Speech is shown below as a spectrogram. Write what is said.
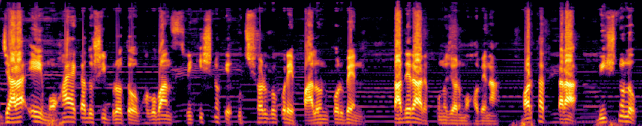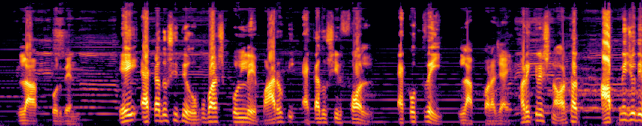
যারা এই মহা একাদশী ব্রত ভগবান শ্রীকৃষ্ণকে উৎসর্গ করে পালন করবেন, তাদের আর পুনর্জন্ম হবে না। অর্থাৎ তারা বিষ্ণুলোক লাভ করবেন। এই একাদশীতে উপবাস করলে বারোটি একাদশীর ফল একত্রেই লাভ করা যায়। হরে কৃষ্ণ, অর্থাৎ আপনি যদি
